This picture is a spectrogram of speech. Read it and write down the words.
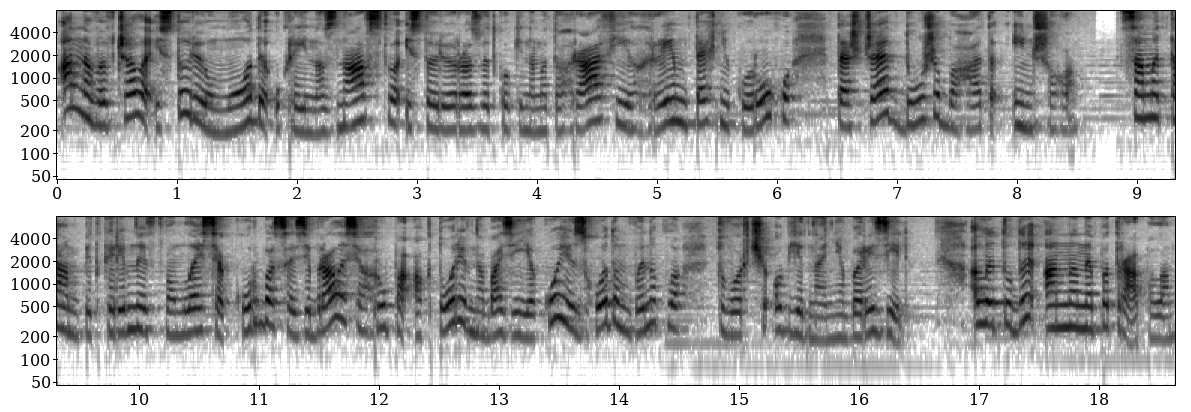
Анна вивчала історію моди, українознавство, історію розвитку кінематографії, грим, техніку руху та ще дуже багато іншого. Саме там, під керівництвом Леся Курбаса, зібралася група акторів, на базі якої згодом виникло творче об'єднання Березіль. Але туди Анна не потрапила.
